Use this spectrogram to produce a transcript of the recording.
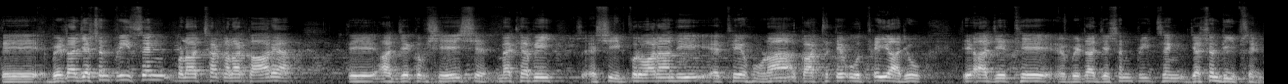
ਤੇ ਬੇਟਾ ਜਸ਼ਨਪ੍ਰੀਤ ਸਿੰਘ ਬੜਾ ਅੱਛਾ ਕਲਾਕਾਰ ਆ ਤੇ ਅੱਜ ਇੱਕ ਵਿਸ਼ੇਸ਼ ਮੈਂ ਕਿਹਾ ਵੀ ਸ਼ਹੀਦ ਪਰਿਵਾਰਾਂ ਦੀ ਇੱਥੇ ਹੋਣਾ ਇਕੱਠ ਤੇ ਉੱਥੇ ਹੀ ਆ ਜਾਓ। ਤੇ ਅੱਜ ਇੱਥੇ ਬੇਟਾ ਜਸ਼ਨਪ੍ਰੀਤ ਸਿੰਘ, ਜਸ਼ਨਦੀਪ ਸਿੰਘ।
